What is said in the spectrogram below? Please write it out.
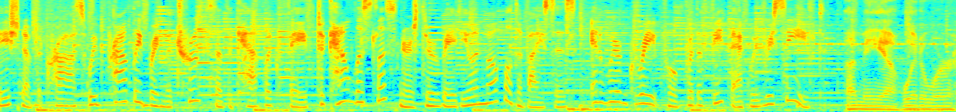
Of the Cross, we proudly bring the truths of the Catholic faith to countless listeners through radio and mobile devices, and we're grateful for the feedback we've received. I'm a uh, widower,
